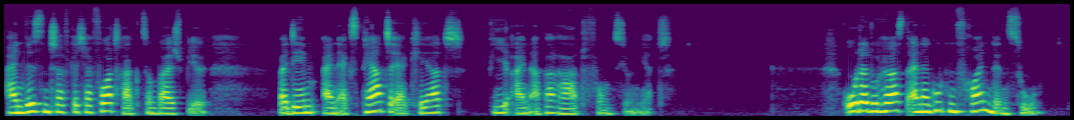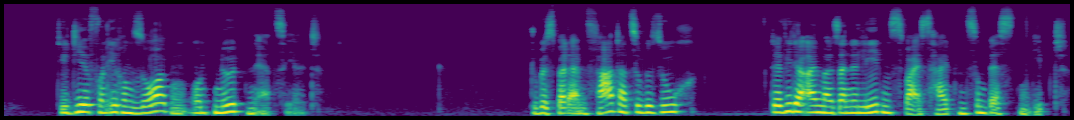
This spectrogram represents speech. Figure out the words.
Ein wissenschaftlicher Vortrag zum Beispiel, bei dem ein Experte erklärt, wie ein Apparat funktioniert. Oder du hörst einer guten Freundin zu, die dir von ihren Sorgen und Nöten erzählt. Du bist bei deinem Vater zu Besuch, der wieder einmal seine Lebensweisheiten zum Besten gibt.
